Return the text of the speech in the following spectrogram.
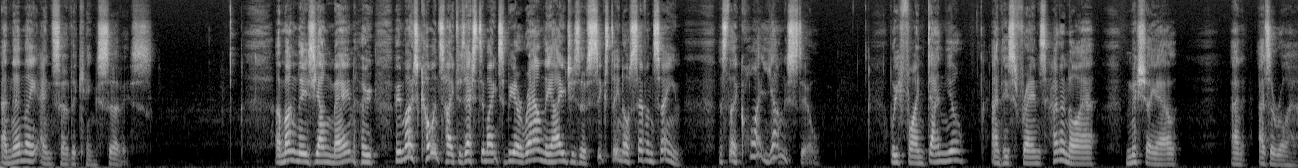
and then they enter the king's service among these young men who, who most commentators estimate to be around the ages of 16 or 17. So they're quite young still. We find Daniel and his friends Hananiah, Mishael, and Azariah.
